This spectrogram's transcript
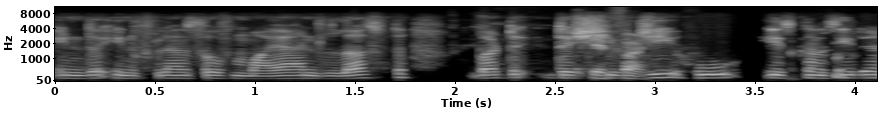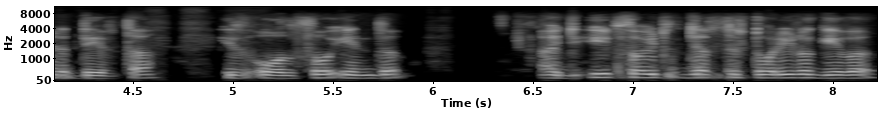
in the influence of Maya and lust, but the Okay, fine. Shivji, who is considered Devta, is also in the. I- It, so it's just a story to give a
